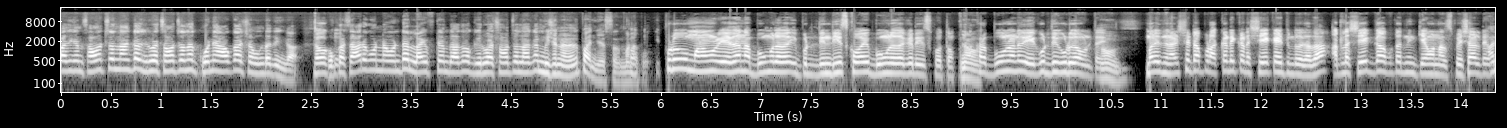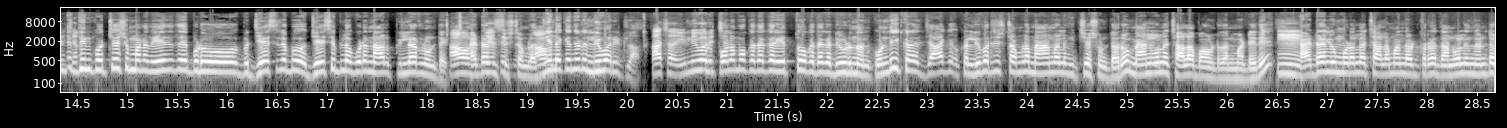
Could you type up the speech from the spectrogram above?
పదిహేను సంవత్సరాల దాకా ఇరవై సంవత్సరాల దాకా కొనే అవకాశం ఉండదు ఇంకా. ఒకసారి కొన్నామంటే లైఫ్ టైం దాదాపు ఒక ఇరవై సంవత్సరాల దాకా మిషన్ అనేది పనిచేస్తుంది మనకు. ఇప్పుడు మనం ఏదైనా భూముల ఇప్పుడు దీన్ని తీసుకుపోయి భూముల దగ్గర తీసుకొస్తాం. అక్కడ భూములు అనేది ఎగుడు దిగుడుగా ఉంటాయి. మరి నడిచేటప్పుడు అక్కడిక్కడ షేక్ అవుతుంటుంది కదా అట్లా షేక్ కాకుండా ఇంకేమన్నా స్పెషాలిటీ అంటే దీనికి వచ్చేసి మనం ఏదైతే ఇప్పుడు జేసీబీ జేసీబీ లో కూడా నాలుగు పిల్లర్లు ఉంటాయి. హైడ్రాలిక్ సిస్టమ్లో. దీనికి ఏంటంటే లివర్ ఇట్లా. లివర్ పొలం ఒక దగ్గర ఎత్తు ఒక దగ్గర దిగుడు అనుకోండి ఇక్కడ జాగ ఒక లివర్ సిస్టమ్లో మాన్యువల్ ఇచ్చేసి ఉంటారు. మాన్యువల్లో చాలా బాగుంటది అనమాట ఇది హైడ్రాలిక్ మోడల్లో చాలా చాలా మంది అడుగుతారు దానివల్ల ఏంటంటే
